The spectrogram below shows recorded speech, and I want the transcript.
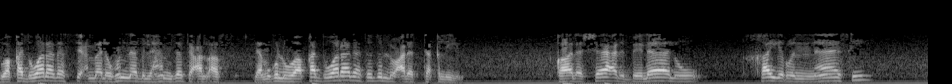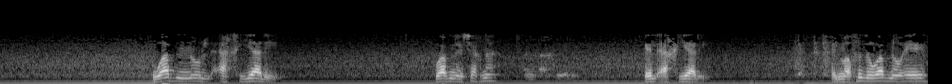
وقد ورد استعمالهن بالهمزة على الأصل. لما يقول وقد ورد تدل على التقليل قال الشاعر بلال خير الناس وابن الأخير وابن يا شيخنا؟ الأخيري المفروض هو ابنه إيه؟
